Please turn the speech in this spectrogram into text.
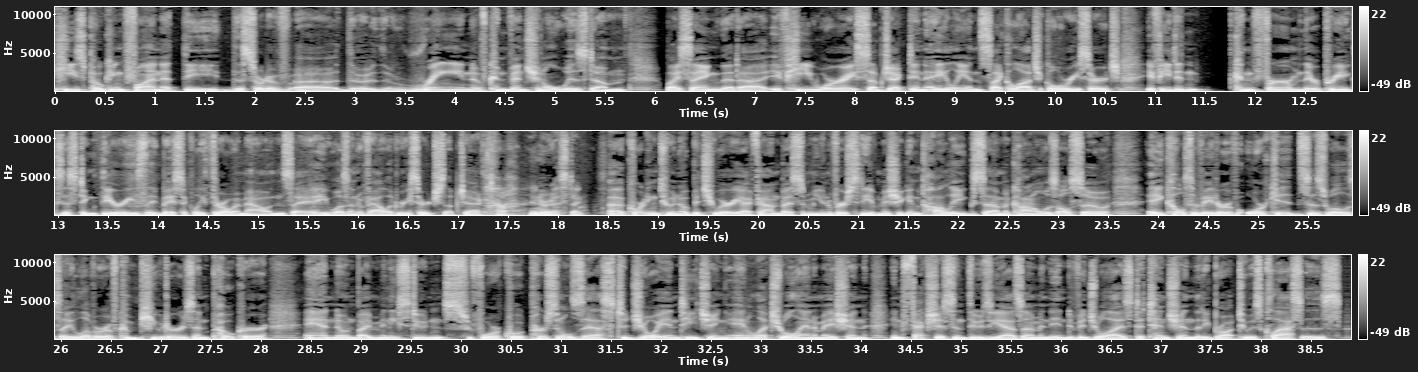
he's poking fun at the the sort of uh, the the reign of conventional wisdom by saying that uh, if he were a subject in alien psychological research, if he didn't confirm their pre-existing theories, they'd basically throw him out and say he wasn't a valid research subject. Huh, interesting. According to an obituary I found by some University of Michigan colleagues, uh, McConnell was also a cultivator of orchids as well as a lover of computers and poker, and known by many students for quote personal zest, to joy in teaching, intellectual animation, infectious enthusiasm, and individualized attention that he brought to his classes.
